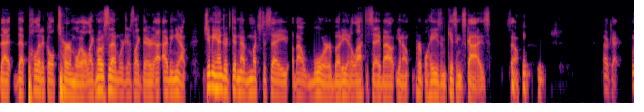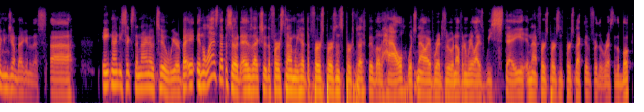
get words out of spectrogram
that that political turmoil. Like most of them were just like there. I, I mean, you know, Jimi Hendrix didn't have much to say about war, but he had a lot to say about, you know, purple haze and kissing skies. So okay, we can jump back into this. Uh 896 to 902. We are back in the last episode. It was actually the first time we had the first person's perspective of Hal, which now I've read through enough and realized we stay in that first person's perspective for the rest of the book.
